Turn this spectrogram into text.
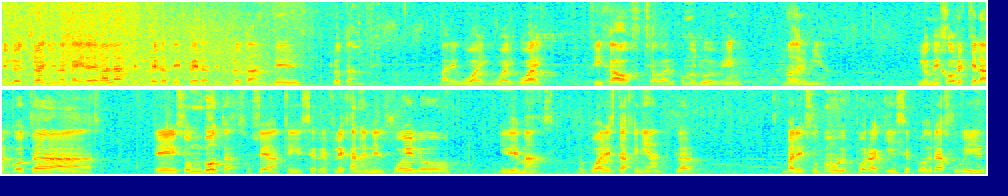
Es lo extraño, la caída de bala Espérate, espérate, flotante Flotante Vale, guay, guay, guay Fijaos, chaval, cómo llueve, ¿eh? Madre mía Lo mejor es que las gotas eh, Son gotas, o sea, que se reflejan en el suelo Y demás Lo cual está genial, claro Vale, supongo que por aquí se podrá subir.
